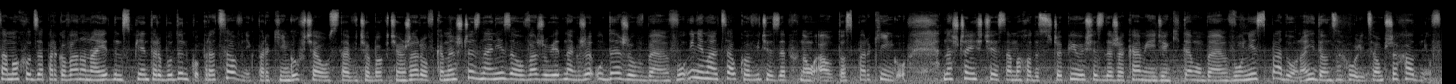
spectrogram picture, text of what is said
Samochód zaparkowano na jednym z pięter budynku. Pracownik parkingu chciał ustawić obok ciężarówkę. Mężczyzna nie zauważył jednak, że uderzył w BMW i niemal całkowicie zepchnął auto z parkingu. Na szczęście samochody szczepiły się zderzakami i dzięki temu BMW nie spadło na idących ulicą przechodniów.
